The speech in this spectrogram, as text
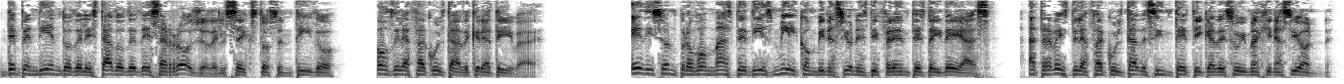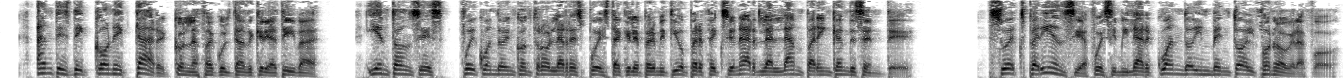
dependiendo del estado de desarrollo del sexto sentido o de la facultad creativa. Edison probó más de 10.000 combinaciones diferentes de ideas a través de la facultad sintética de su imaginación, antes de conectar con la facultad creativa, y entonces fue cuando encontró la respuesta que le permitió perfeccionar la lámpara incandescente. Su experiencia fue similar cuando inventó el fonógrafo.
